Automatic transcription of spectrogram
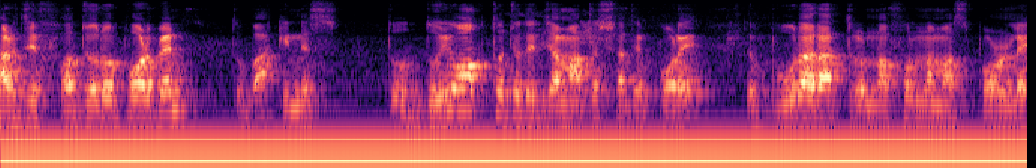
আর যে ফজরও পড়বেন তো বাকি নিস তো দুই অক্ত যদি জামাতের সাথে পড়ে তো পুরা রাত্র নফল নামাজ পড়লে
